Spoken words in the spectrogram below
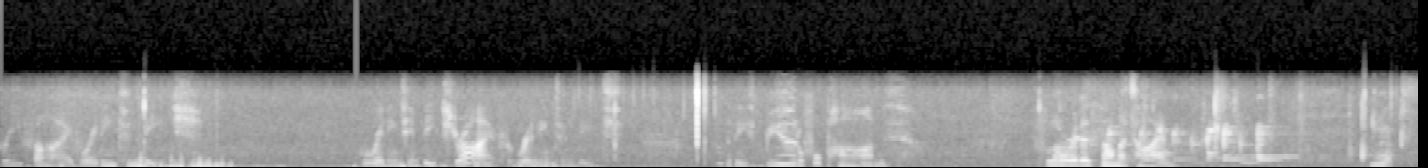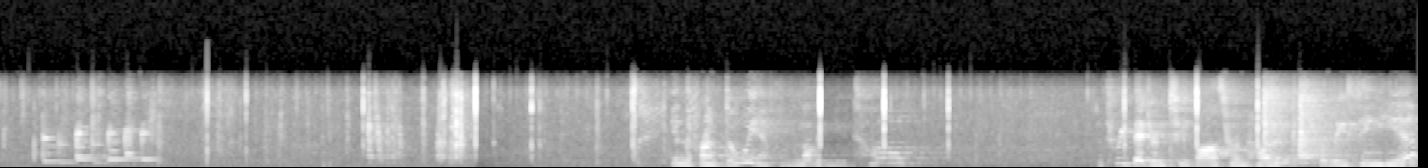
335 Redington Beach. Redington Beach Drive, Redington Beach. Look at these beautiful palms. Florida summertime. Oops. In the front door we have some lovely new tile. A three bedroom, two bathroom home for leasing here.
